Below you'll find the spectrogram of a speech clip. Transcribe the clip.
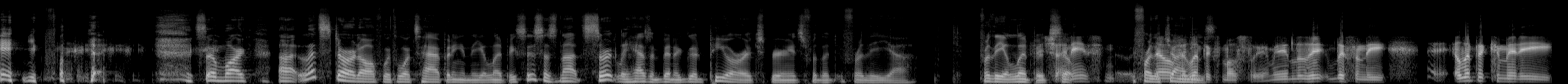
so, Marc, uh, let's start off with what's happening in the Olympics. This has not certainly hasn't been a good PR experience for the for the uh, for the Olympics. The Chinese, so, for the no, Chinese. The Olympics mostly. I mean, listen, the uh, Olympic Committee.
